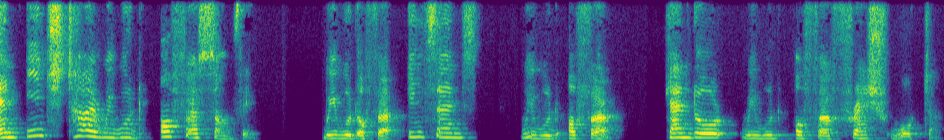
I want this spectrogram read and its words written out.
And each time we would offer something. We would offer incense, we would offer candle, we would offer fresh water.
